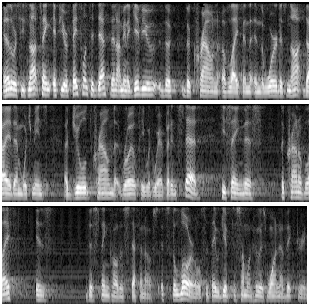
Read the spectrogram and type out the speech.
In other words, he's not saying, if you're faithful unto death, then I'm going to give you the, the crown of life. And the, and the word is not diadem, which means a jeweled crown that royalty would wear. But instead, he's saying this, the crown of life is this thing called the Stephanos. It's the laurels that they would give to someone who has won a victory.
